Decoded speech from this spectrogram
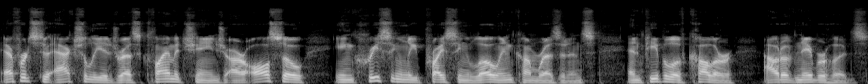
efforts to actually address climate change are also increasingly pricing low income residents and people of color out of neighborhoods,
